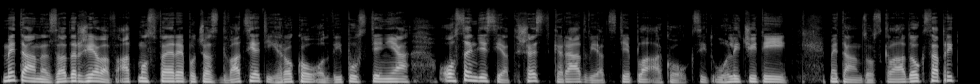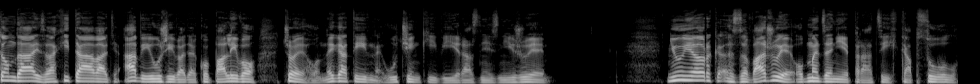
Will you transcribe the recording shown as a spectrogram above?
Metán zadržiava v atmosfére počas 20 rokov od vypustenia 86 krát viac tepla ako oxid uhličitý. Metán zo skládok sa pritom dá aj zachytávať a využívať ako palivo, čo jeho negatívne účinky výrazne znižuje. New York zvažuje obmedzenie prácich kapsúl.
